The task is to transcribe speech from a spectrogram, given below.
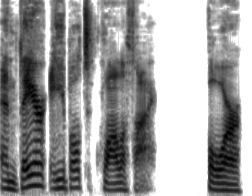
and they're able to qualify for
